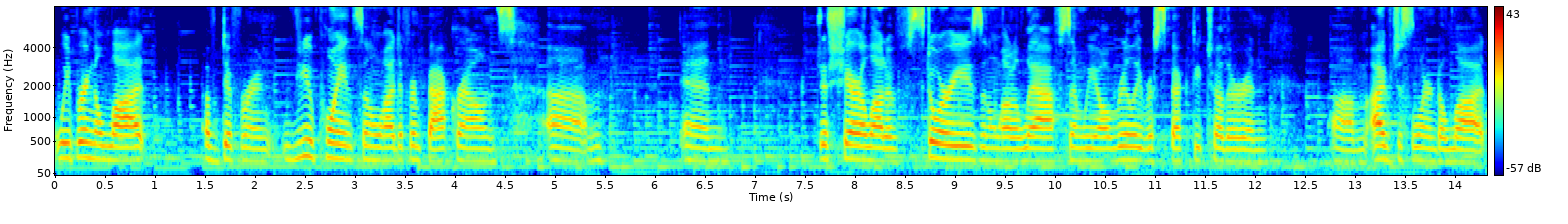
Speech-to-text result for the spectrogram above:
we bring a lot of different viewpoints and a lot of different backgrounds um, and just share a lot of stories and a lot of laughs and we all really respect each other and um, I've just learned a lot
